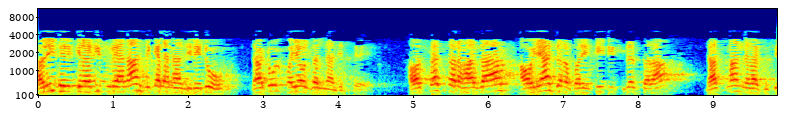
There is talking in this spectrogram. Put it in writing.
حدیث شریف کې راځي سورې انعام چې کله نازلې دو دا ټول په یو ځل نازل شوی او 70000 او یا جن فرشتي دې سره سره د اسمان نه راځي چې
